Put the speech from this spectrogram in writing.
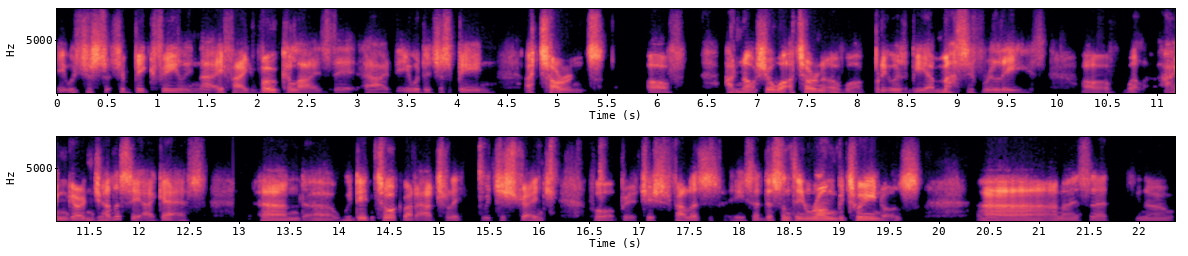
It was just such a big feeling that if i vocalized it uh, it would have just been a torrent of i'm not sure what a torrent of what but it would be a massive release of well anger and jealousy i guess and uh, we did talk about it actually, which is strange for British fellas. He said, There's something wrong between us. Uh, and I said, You know,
